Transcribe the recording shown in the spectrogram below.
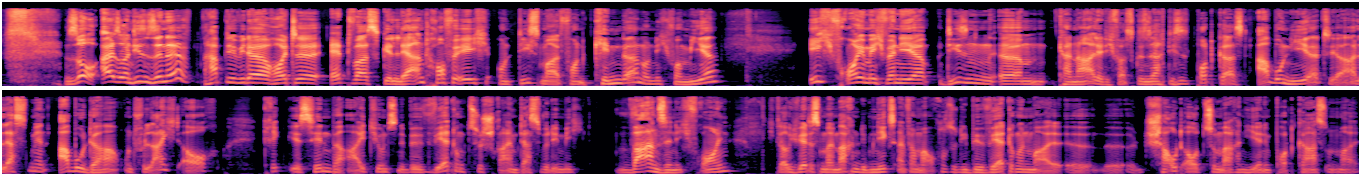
so, also in diesem Sinne habt ihr wieder heute etwas gelernt, hoffe ich. Und diesmal von Kindern und nicht von mir. Ich freue mich, wenn ihr diesen ähm, Kanal, hätte ich fast gesagt, diesen Podcast abonniert. Ja, lasst mir ein Abo da und vielleicht auch kriegt ihr es hin, bei iTunes eine Bewertung zu schreiben. Das würde mich wahnsinnig freuen. Ich glaube, ich werde es mal machen, demnächst einfach mal auch so die Bewertungen mal äh, äh, Shoutout zu machen hier in dem Podcast und mal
